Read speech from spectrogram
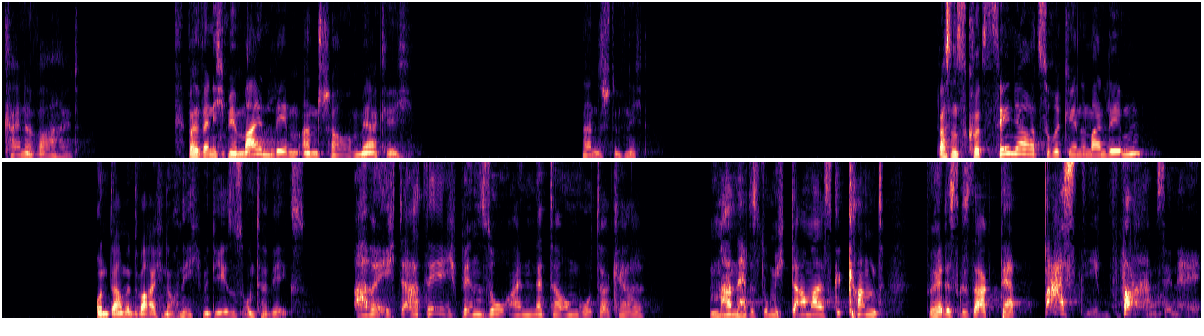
keine Wahrheit. Weil wenn ich mir mein Leben anschaue, merke ich, nein, das stimmt nicht. Lass uns kurz zehn Jahre zurückgehen in mein Leben. Und damit war ich noch nicht mit Jesus unterwegs. Aber ich dachte, ich bin so ein netter und guter Kerl. Mann, hättest du mich damals gekannt. Du hättest gesagt, der Basti, Wahnsinn, hey.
